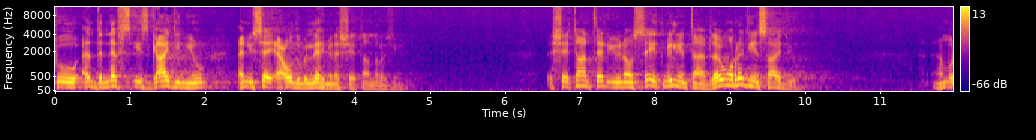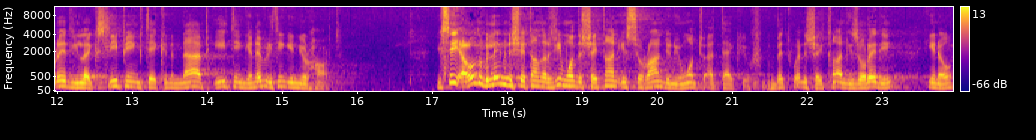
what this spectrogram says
to and the nafs is guiding you and you say, A'udhu billahi min shaitan rajim. The shaitan tell you, you know, say it million times. I'm already inside you. I'm already like sleeping, taking a nap, eating, and everything in your heart. You say, A'udhu billahi min shaitan rajim when the shaitan is surrounding you, want to attack you. but when the shaitan is already, you know,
